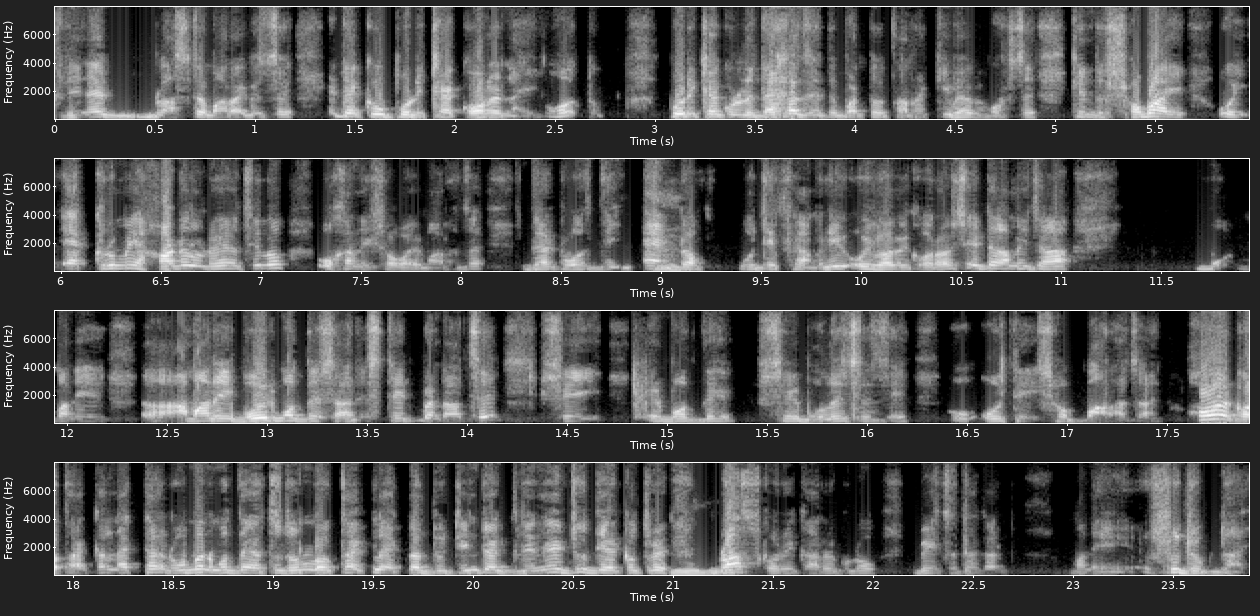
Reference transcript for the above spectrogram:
গ্রেনেড ব্লাস্টে মারা গেছে এটা কেউ পরীক্ষা করে নাই। পরীক্ষা করলে দেখা যেতে পারতো তারা কীভাবে মরছে। কিন্তু সবাই ওই এক রুমে হাডল হয়েছিল ওখানে সবাই মারা যায়। That was the end of Mujib family ওইভাবে করা হয়েছে। এটা আমি যা মানে আমার এই বইয়ের মধ্যে স্টেটমেন্ট আছে সেই এর মধ্যে সে বলেছে যে ও ওতেই সব মারা যায়। হওয়ার কথা। কারণ একটা রুমের মধ্যে এতজন লোক থাকলে একটা ২-৩ টা গ্রেনেড যদি একত্রে। ব্লাস্ট করে কারও কোনো বেঁচে থাকার মানে সুযোগ নাই।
